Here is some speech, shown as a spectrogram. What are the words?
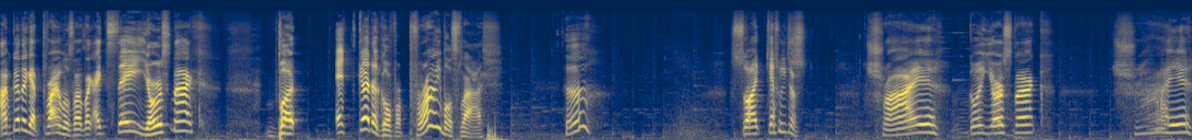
I'm gonna get Primal Slash. Like, I'd say Ursnac, but it's gonna go for Primal Slash. Huh? So I guess we just try going Ursnac. Try.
